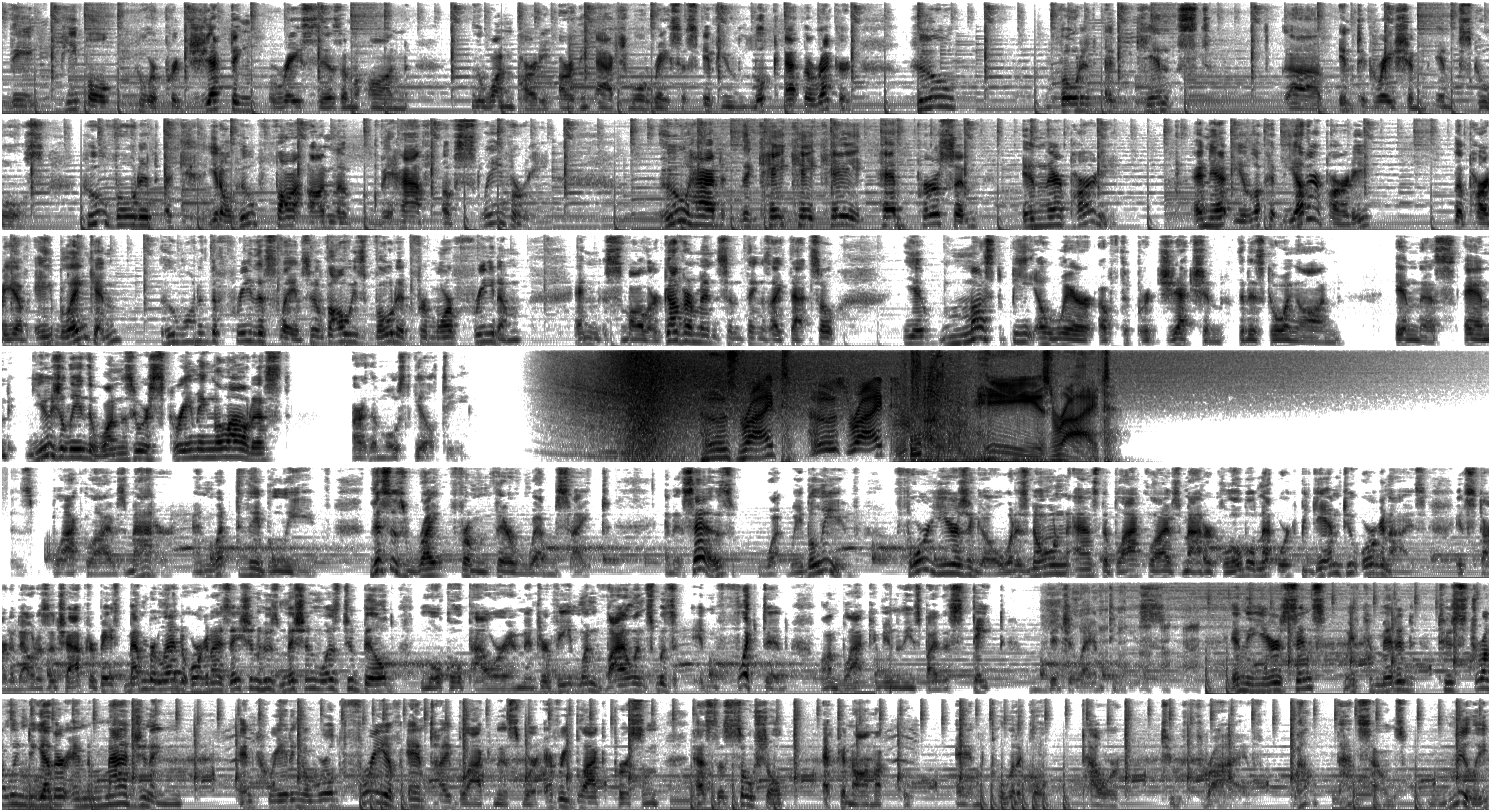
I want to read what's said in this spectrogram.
the people who are projecting racism on the one party are the actual racists. If you look at the record, who voted against uh, integration in schools? Who voted, you know, who fought on the behalf of slavery? Who had the KKK head person in their party? And yet you look at the other party, the party of Abe Lincoln, who wanted to free the slaves, who have always voted for more freedom and smaller governments and things like that. So you must be aware of the projection that is going on in this. And usually the ones who are screaming the loudest are the most guilty. Who's right? Who's right? He's right. Black Lives Matter. And what do they believe? This is right from their website. And it says what we believe. Four years ago, what is known as the Black Lives Matter Global Network began to organize. It started out as a chapter based member led organization whose mission was to build local power and intervene when violence was inflicted on black communities by the state vigilantes. In the years since, we've committed to struggling together and imagining and creating a world free of anti blackness where every black person has the social, economic, and political power to thrive. Well, that sounds really,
